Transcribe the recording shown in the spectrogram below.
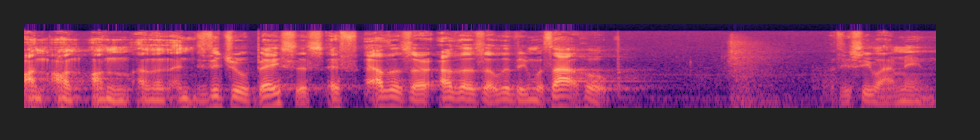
on, on, on, on an individual basis if others are, others are living without hope, if you see what I mean.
